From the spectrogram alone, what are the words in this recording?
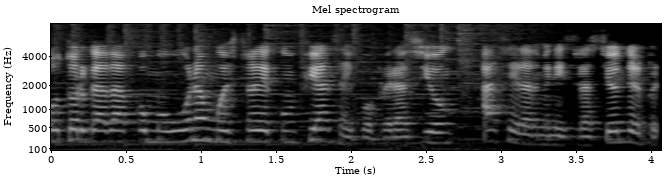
otorgada como una muestra de confianza y cooperación hacia la administración del presidente.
